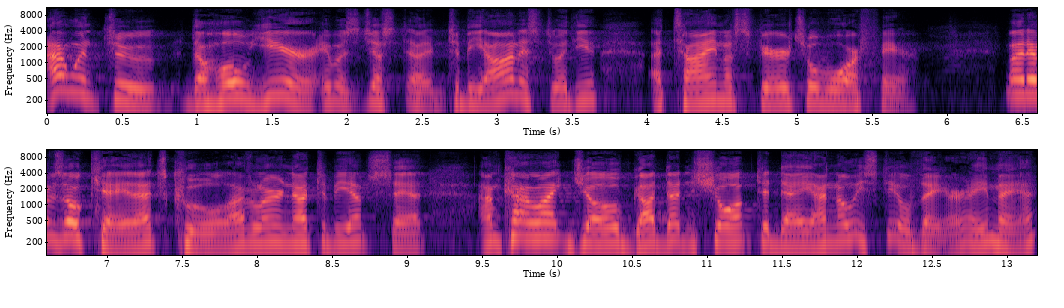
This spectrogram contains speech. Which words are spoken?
I, went through the whole year. It was just, uh, to be honest with you, a time of spiritual warfare. But it was okay. That's cool. I've learned not to be upset. I'm kind of like Job. God doesn't show up today. I know He's still there. Amen.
